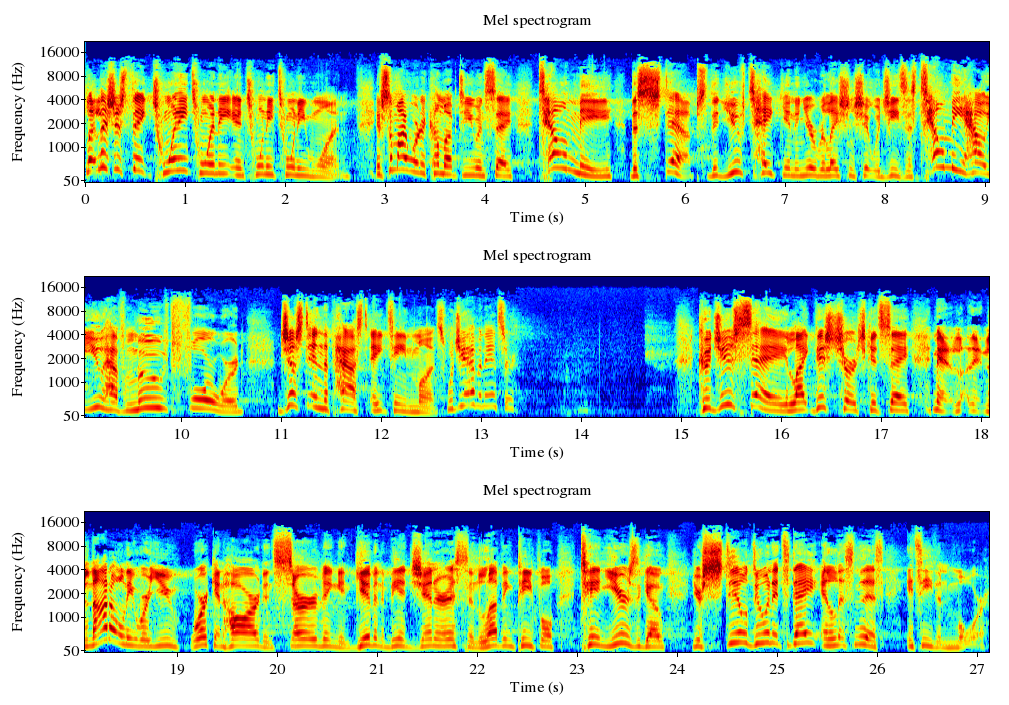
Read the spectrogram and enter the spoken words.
Like, let's just think 2020 and 2021. If somebody were to come up to you and say, Tell me the steps that you've taken in your relationship with Jesus, tell me how you have moved forward just in the past 18 months, would you have an answer? Could you say, like this church could say, man, not only were you working hard and serving and giving and being generous and loving people 10 years ago, you're still doing it today. And listen to this, it's even more.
